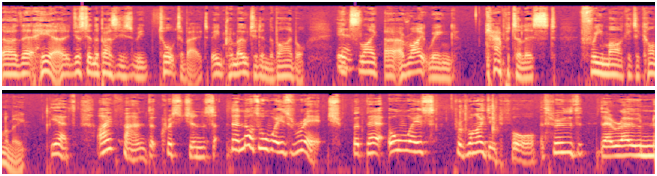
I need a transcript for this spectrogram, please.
Uh, that here, just in the passages we talked about, being promoted in the Bible, it's Yes. like a, a right wing capitalist free market economy Yes, I've found that Christians, they're not always rich, but they're always provided for through their own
